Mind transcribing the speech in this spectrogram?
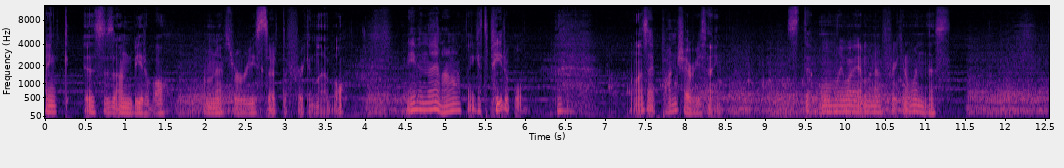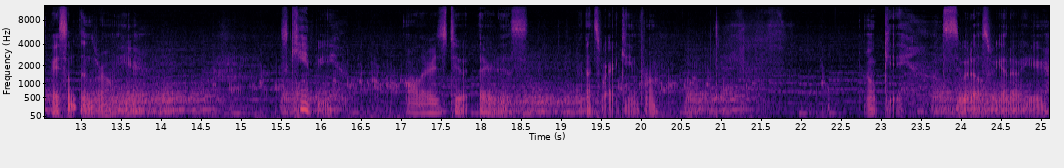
Think this is unbeatable. I'm gonna have to restart the freaking level. Even then, I don't think it's beatable. Unless I punch everything. It's the only way I'm gonna freaking win this. Okay, something's wrong here. This can't be all there is to it. There it is. That's where it came from. Okay. let's see what else we got out here.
